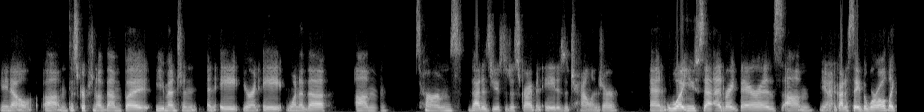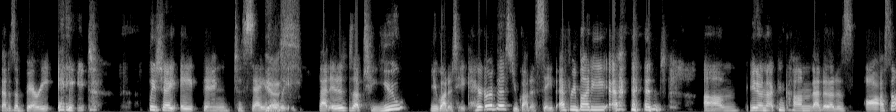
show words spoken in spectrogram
you know um, description of them. But you mentioned an eight. You're an eight. One of the um, terms that is used to describe an eight is a challenger. And what you said right there is, um, you know, I got to save the world. Like that is a very eight cliche eight thing to say yes. and believe that it is up to you. You got to take care of this. You got to save everybody. And, um, you know, and that can come, that, that is awesome.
